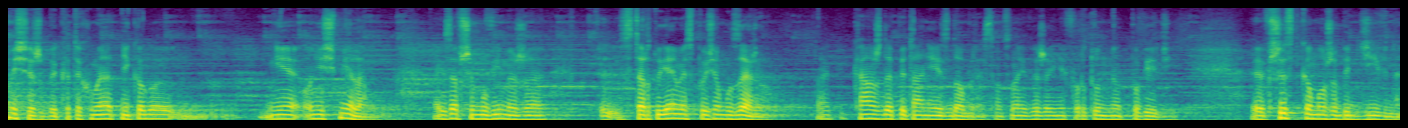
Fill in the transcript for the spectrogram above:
Staramy się, żeby katechumenat nikogo nie onieśmielał. Jak zawsze mówimy, że y, startujemy z poziomu zero. Tak? Każde pytanie jest dobre, są co najwyżej niefortunne odpowiedzi. Y, Wszystko może być dziwne,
